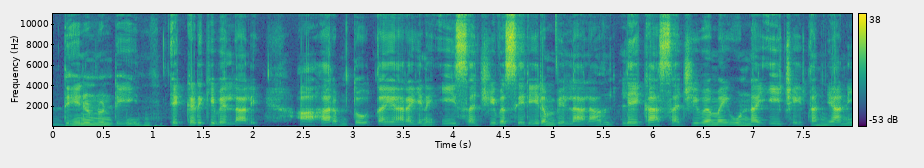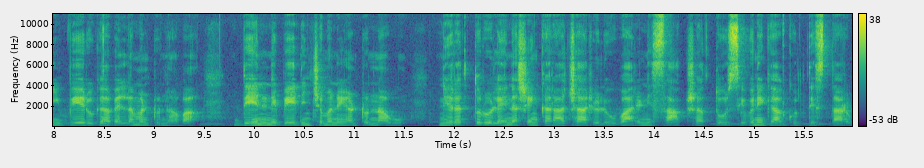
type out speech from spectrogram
దేని నుండి? ఎక్కడికి వెళ్ళాలి? ఆహారంతో తయారైన ఈ సజీవ శరీరం వెళ్ళాలా? లేక సజీవమై ఉన్న ఈ చైతన్యాన్ని వేరుగా వెళ్ళమంటున్నావా? దేనిని భేదించమని అంటున్నావు? నిరత్తురులైన శంకరాచార్యులు వారిని సాక్షాత్తు శివునిగా గుర్తిస్తారు.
